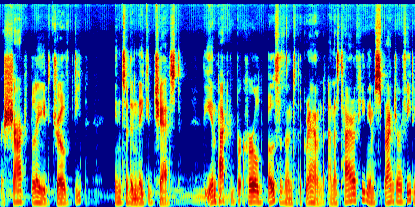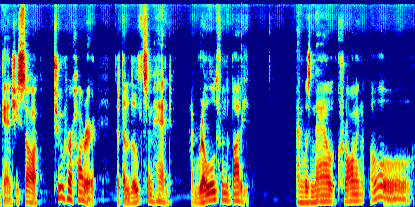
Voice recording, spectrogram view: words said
her sharp blade drove deep into the naked chest. The impact hurled both of them to the ground, and as Tara of Helium sprang to her feet again, she saw, to her horror, that the loathsome head had rolled from the body and was now crawling. Oh!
